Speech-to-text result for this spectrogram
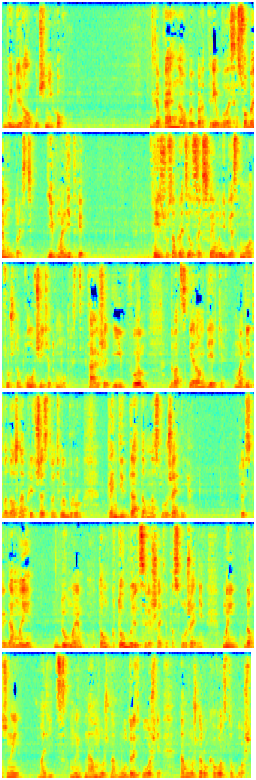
выбирал учеников. Для правильного выбора требовалась особая мудрость. И в молитве Иисус обратился к своему небесному Отцу, чтобы получить эту мудрость. Также и в 21 веке молитва должна предшествовать выбору кандидатов на служение. То есть, когда мы думаем о том, кто будет совершать это служение, мы должны молиться. Мы, нам нужна мудрость Божья, нам нужно руководство Божье.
